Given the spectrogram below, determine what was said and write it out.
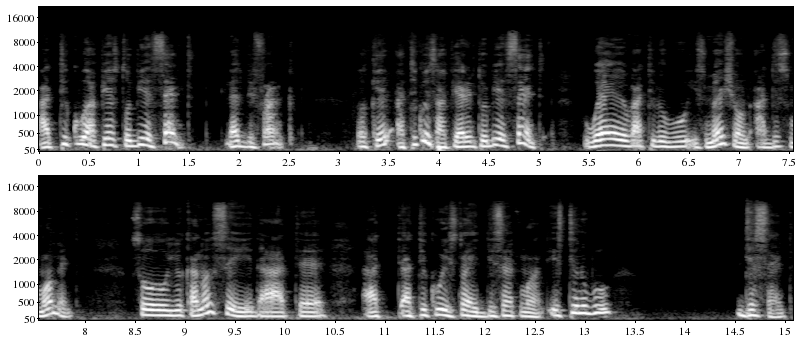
Atiku appears to be a saint. Let's be frank. Okay, Atiku is appearing to be a saint wherever Tinubu is mentioned at this moment. So you cannot say that uh, Atiku is not a decent man. Is Tinubu decent?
